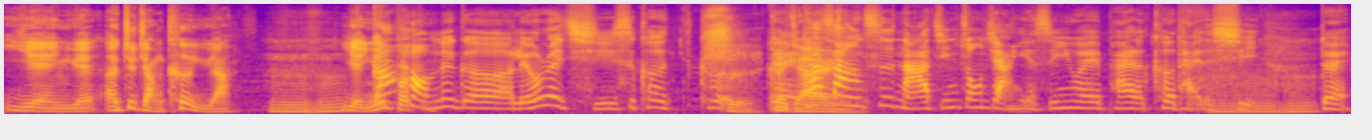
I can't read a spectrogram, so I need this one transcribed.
演员啊、就讲客语啊，嗯哼，演员刚好那个刘瑞琦是客客，是对客家人他上次拿金钟奖也是因为拍了客台的戏，嗯对，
